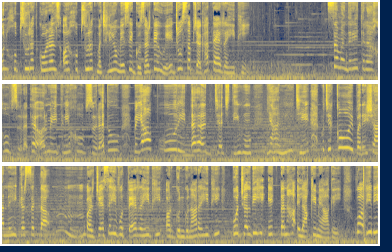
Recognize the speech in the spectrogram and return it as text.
उन खूबसूरत कोरल्स और खूबसूरत मछलियों में से गुजरते हुए जो सब जगह तैर रही थी। समंदर इतना खूबसूरत है और मैं इतनी खूबसूरत हूँ। मैं यहाँ पूरी तरह जचती हूँ। यहाँ नीचे मुझे कोई परेशान नहीं कर सकता। पर जैसे ही वो तैर रही थी और गुनगुना रही थी वो जल्दी ही एक तनहा इलाके में आ गई। वो अभी भी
